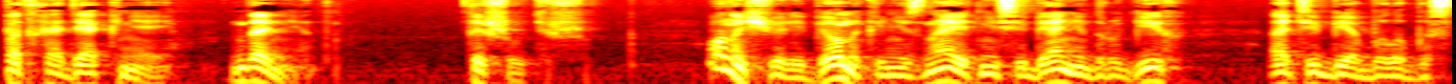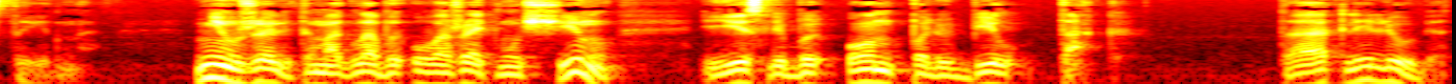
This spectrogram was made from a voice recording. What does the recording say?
подходя к ней. Да нет, ты шутишь. Он еще ребенок и не знает ни себя, ни других, а тебе было бы стыдно. Неужели ты могла бы уважать мужчину, если бы он полюбил так? Так ли любят?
